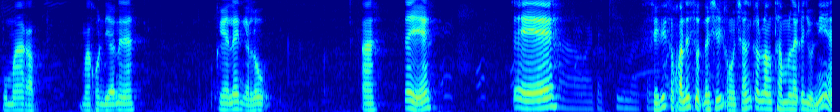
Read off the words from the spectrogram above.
กูมากับ มาคนเดียวเนี่ยนะ โอเคเล่นกับลูก อะเจ๊เอ๋เจ๊เอ๋สิ่งที่สำคัญที่สุดในชีวิตของฉันกำลังทำอะไรกันอยู่เนี่ย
